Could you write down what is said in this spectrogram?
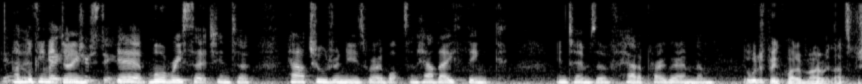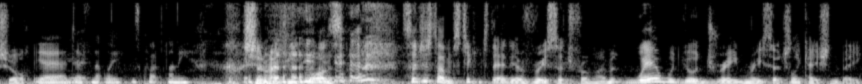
yeah, I'm looking at doing yeah more research into how children use robots and how they think in terms of how to program them. It would have been quite a moment, that's for sure. Yeah, Yeah. definitely. It was quite funny. I should imagine it was. So just um, sticking to the idea of research for a moment, where would your dream research location be?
